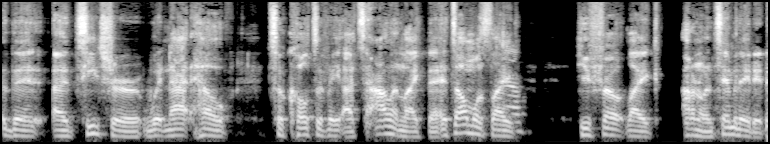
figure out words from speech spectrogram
that a teacher would not help to cultivate a talent like that. It's almost like. Yeah he felt like I don't know, intimidated.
